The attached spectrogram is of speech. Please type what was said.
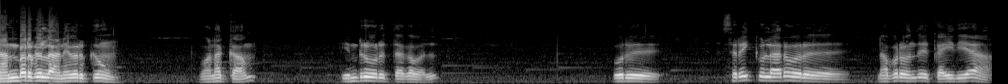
நண்பர்கள் அனைவருக்கும் வணக்கம். இன்று ஒரு தகவல். ஒரு சிறைக்குள்ளார ஒரு நபர் வந்து கைதியாக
